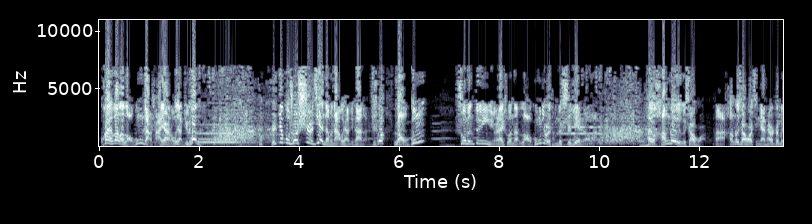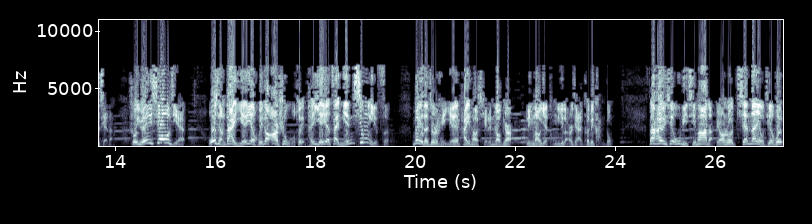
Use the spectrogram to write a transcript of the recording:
快忘了老公长啥样了，我想去看看。人家不说世界那么大，我想去看看，只说老公。说明对于女人来说呢，老公就是他们的世界，知道吧？还有杭州有个小伙啊，杭州小伙请假条这么写的：说元宵节，我想带爷爷回到二十五岁，陪爷爷再年轻一次，为的就是给爷爷拍一套写真照片。领导也同意了，而且还特别感动。但还有一些无比奇葩的，比方说前男友结婚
